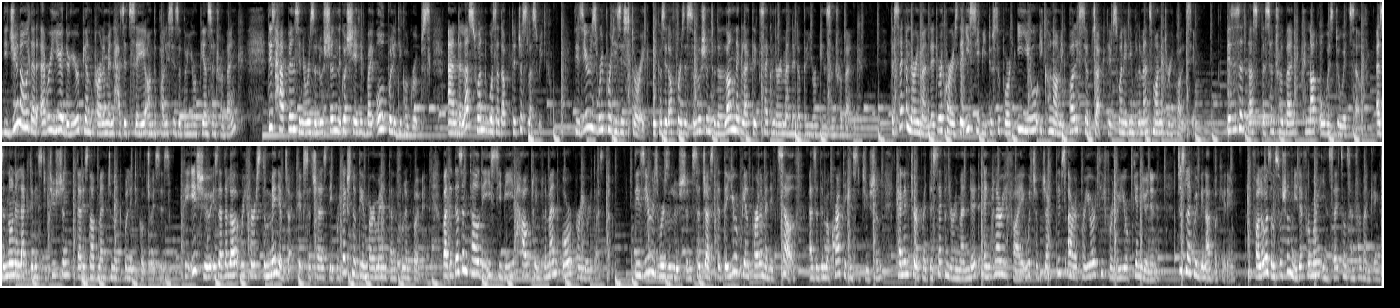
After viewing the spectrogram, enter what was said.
Did you know that every year the European Parliament has its say on the policies of the European Central Bank? This happens in a resolution negotiated by all political groups, and the last one was adopted just last week. This year's report is historic because it offers a solution to the long neglected secondary mandate of the European Central Bank. The secondary mandate requires the ECB to support EU economic policy objectives when it implements monetary policy. This is a task the central bank cannot always do itself, as a non elected institution that is not meant to make political choices. The issue is that the law refers to many objectives, such as the protection of the environment and full employment, but it doesn't tell the ECB how to implement or prioritize them. This year's resolution suggests that the European Parliament itself, as a democratic institution, can interpret the secondary mandate and clarify which objectives are a priority for the European Union, just like we've been advocating. Follow us on social media for more insights on central banking.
